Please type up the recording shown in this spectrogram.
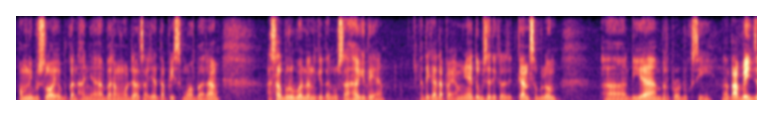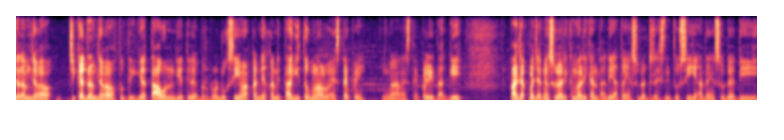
Omnibus Law ya bukan hanya barang modal saja tapi semua barang asal berhubungan dengan kegiatan usaha gitu ya. Ketika ada PM-nya itu bisa dikreditkan sebelum uh, dia berproduksi. Nah tapi dalam jangka jika dalam jangka waktu tiga tahun dia tidak berproduksi maka dia akan ditagih tuh melalui STP menggunakan STP ditagih pajak-pajak yang sudah dikembalikan tadi atau yang sudah direstitusi atau yang sudah di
